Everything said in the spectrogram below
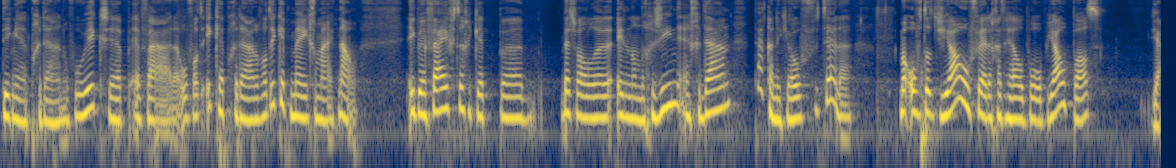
dingen heb gedaan. Of hoe ik ze heb ervaren. Of wat ik heb gedaan. Of wat ik heb meegemaakt. Nou, ik ben 50. Ik heb eh, best wel eh, een en ander gezien en gedaan. Daar kan ik je over vertellen. Maar of dat jou verder gaat helpen op jouw pad, ja,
